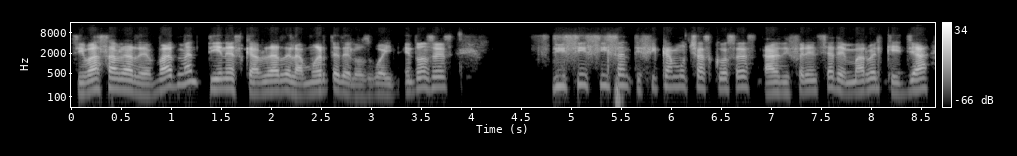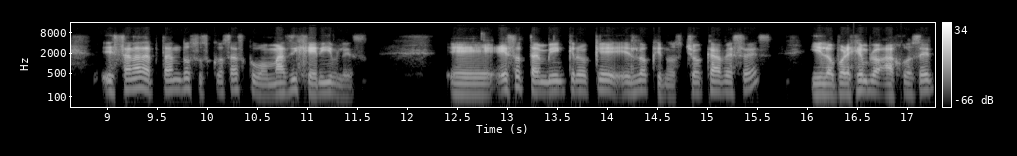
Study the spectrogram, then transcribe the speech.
Si vas a hablar de Batman, tienes que hablar de la muerte de los Wayne. Entonces, DC sí santifica muchas cosas, a diferencia de Marvel, que ya están adaptando sus cosas como más digeribles. Eh, eso también creo que es lo que nos choca a veces. Y lo, por ejemplo, a José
